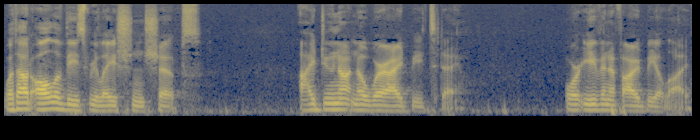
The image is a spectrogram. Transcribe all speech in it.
Without all of these relationships, I do not know where I'd be today, or even if I would be alive.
